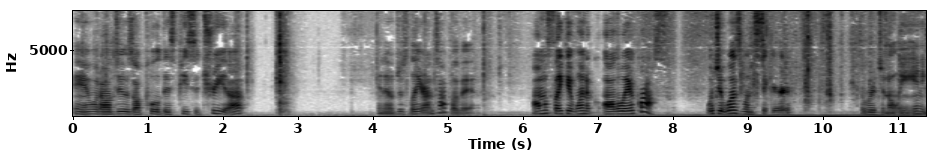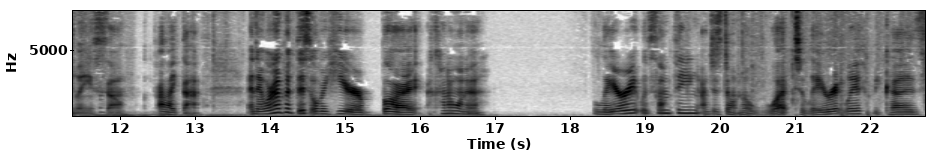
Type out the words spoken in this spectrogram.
And what I'll do is I'll pull this piece of tree up and it'll just layer on top of it. Almost like it went all the way across, which it was one sticker originally anyways. So I like that. And then we're going to put this over here, but I kind of want to layer it with something. I just don't know what to layer it with because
